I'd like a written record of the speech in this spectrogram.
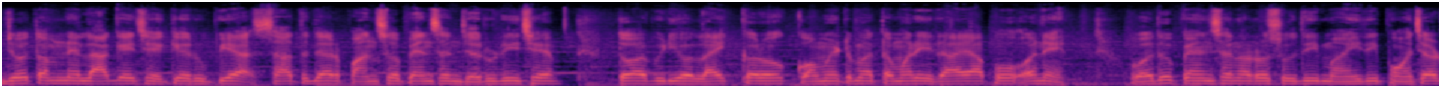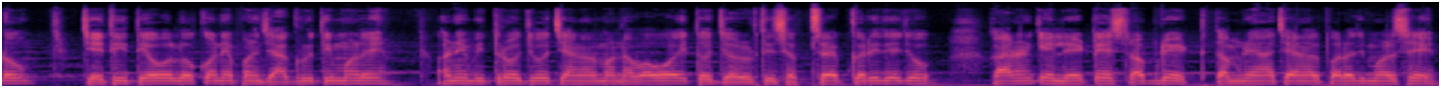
જો તમને લાગે છે કે રૂપિયા સાત હજાર પાંચસો પેન્શન જરૂરી છે, તો આ વીડિયો લાઇક કરો, કોમેન્ટમાં તમારી રાય આપો અને વધુ પેન્શનરો સુધી માહિતી પહોંચાડો, જેથી તેઓ લોકોને પણ જાગૃતિ મળે. અને મિત્રો, જો ચેનલમાં નવા હોય, તો જરૂરથી સબસ્ક્રાઈબ કરી દેજો, કારણ કે લેટેસ્ટ અપડેટ તમને આ ચેનલ પર જ મળશે.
